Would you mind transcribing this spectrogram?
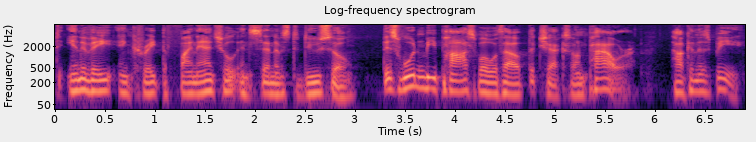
to innovate and create the financial incentives to do so. This wouldn't be possible without the checks on power. How can this be?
